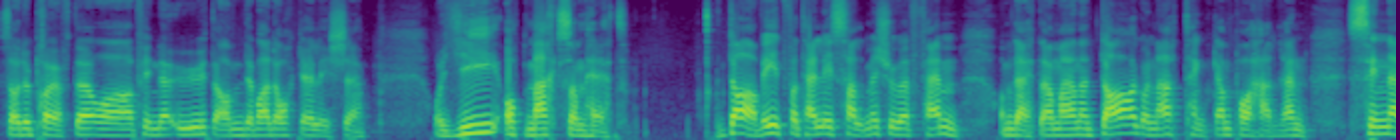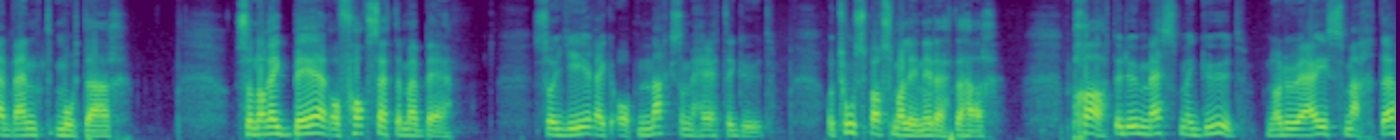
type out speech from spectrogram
så du prøvde å finne ut om det var dere eller ikke. Og gi oppmerksomhet. David forteller i Salme 25 om dette. om han Dag og natt tenker han på Herren. Sinnet vendt mot der. Så når jeg ber og fortsetter med å be, så gir jeg oppmerksomhet til Gud. Og to spørsmål inni dette her. Prater du mest med Gud når du er i smerte?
